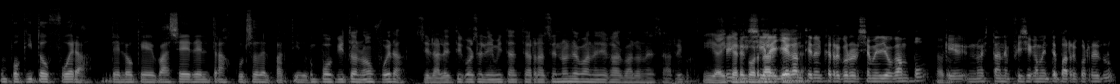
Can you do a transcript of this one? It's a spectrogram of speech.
un poquito fuera de lo que va a ser el transcurso del partido. un poquito no, fuera. Si el Atlético se limita a encerrarse, no le van a llegar balones arriba. Y hay Sí, que y si recordar le que- llegan tienen que recorrer ese medio campo, Claro. que no están físicamente para recorrerlo.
